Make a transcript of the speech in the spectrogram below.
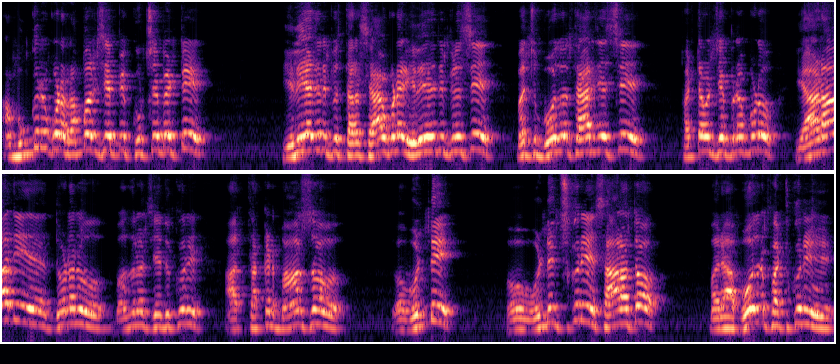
ఆ ముగ్గురు కూడా రమ్మని చెప్పి కూర్చోబెట్టి ఎలియాజని తన సేవకుడైన ఎలియాజని పిలిచి మంచి భోజనం తయారు చేసి పట్టమని చెప్పినప్పుడు ఏడాది దూడను మందులో చేదుకుని ఆ చక్కటి మాంసం వండి వండించుకుని సారతో మరి ఆ బోధన పట్టుకుని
